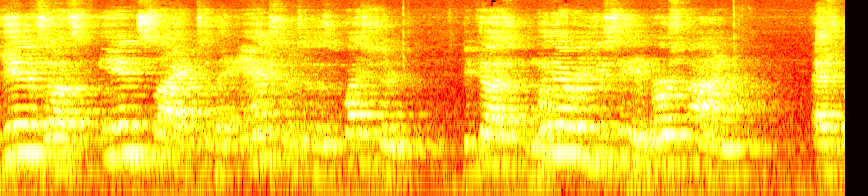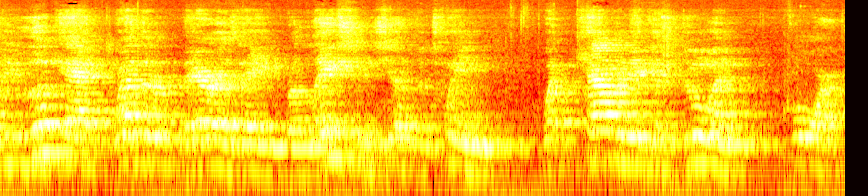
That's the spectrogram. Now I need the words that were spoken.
gives us insight to the answer to this question because whenever you see in verse 9, as we look at whether there is a relationship between what Kaepernick is doing for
